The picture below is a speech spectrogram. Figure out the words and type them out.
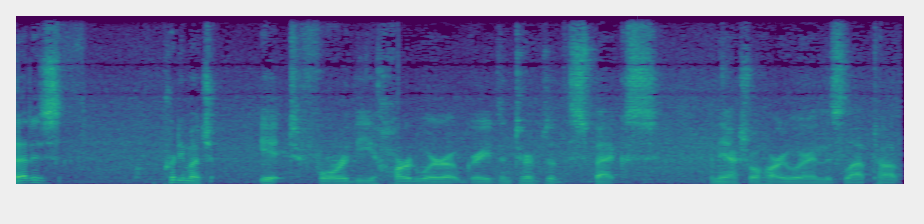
that is pretty much it for the hardware upgrades in terms of the specs and the actual hardware in this laptop.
